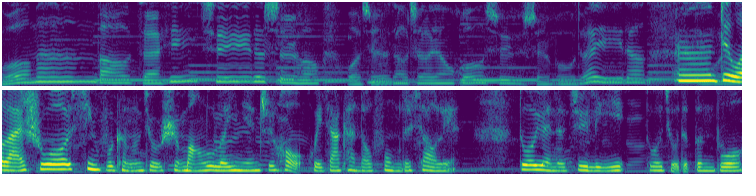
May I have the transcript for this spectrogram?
我们抱在一起的时候，我知道这样或许是不对的。嗯，对我来说，幸福可能就是忙碌了一年之后，回家看到父母的笑脸。多远的距离，多久的奔波，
